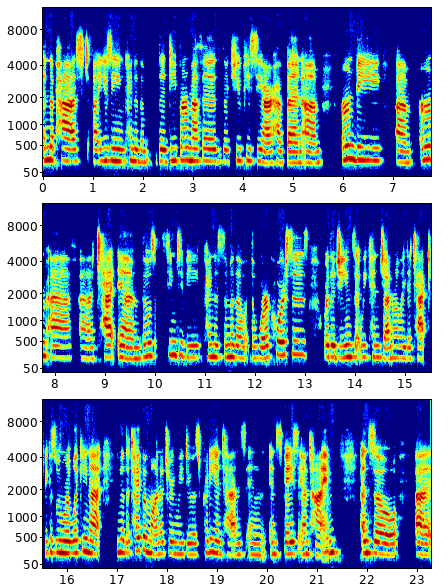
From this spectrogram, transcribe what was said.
in the past uh, using kind of the, the deeper method, the qPCR have been um, ERM-B, um, ERM-F, uh, TET-M. Those seem to be kind of some of the, the workhorses or the genes that we can generally detect because when we're looking at, you know, the type of monitoring we do is pretty intense in, in space and time. And so uh,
